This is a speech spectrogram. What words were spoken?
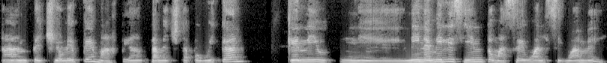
ante chioleuque, más tamechtapohuican, que ni, ni, ni nemili siento maseo al siguame,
